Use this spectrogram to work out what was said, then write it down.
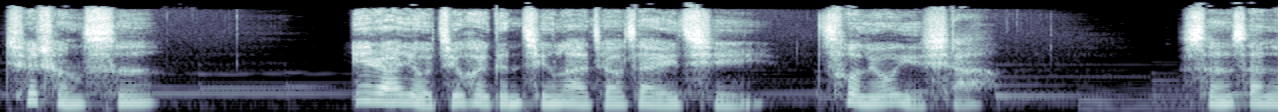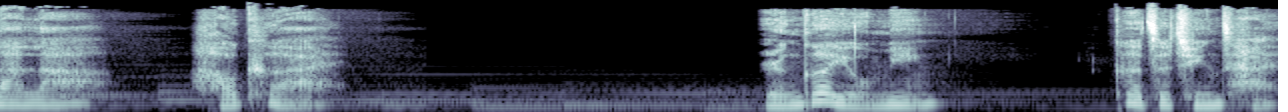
切成丝，依然有机会跟青辣椒在一起。错溜一下，酸酸辣辣，好可爱。人各有命，各自精彩。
